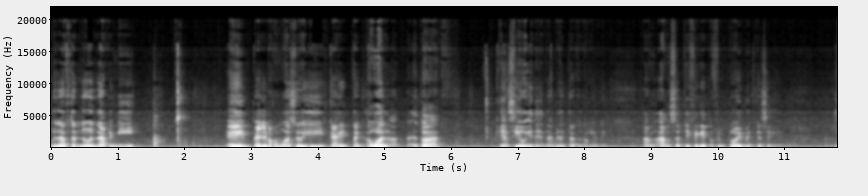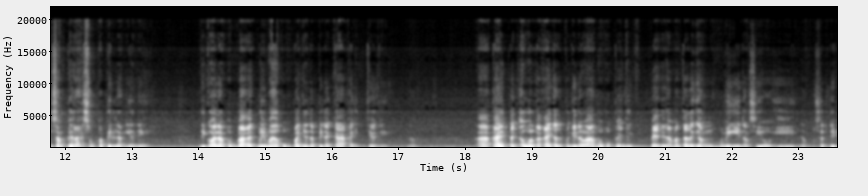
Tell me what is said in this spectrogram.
Good afternoon, Lucky Me. Aim, pwede ba kumuha sa UI kahit nag-awol? Ah, ito ah, yung COE na yan, dami nagtatanong yan eh. Ang, ang Certificate of Employment kasi, isang pirasong papel lang yan eh. Hindi ko alam kung bakit may mga kumpanya na pinagkakait yan eh. Ah, kahit nag-awol ka, kahit ano pang ginawa mo, pwede, pwede naman talagang humingi ng COE, ng Certificate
